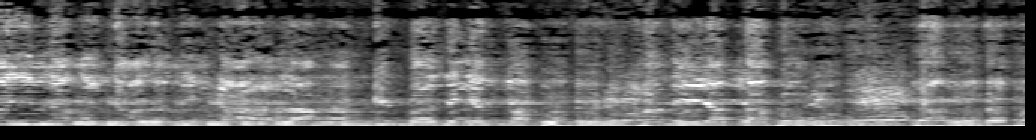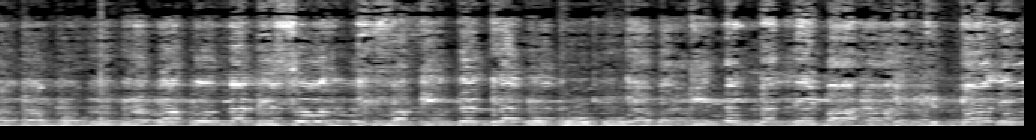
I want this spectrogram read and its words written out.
babae na ang ngalan Kala Kibaligyan ako, hani at tahong Karo na ako, narako na lisod Makita na uko, na makita na lima Kibalik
